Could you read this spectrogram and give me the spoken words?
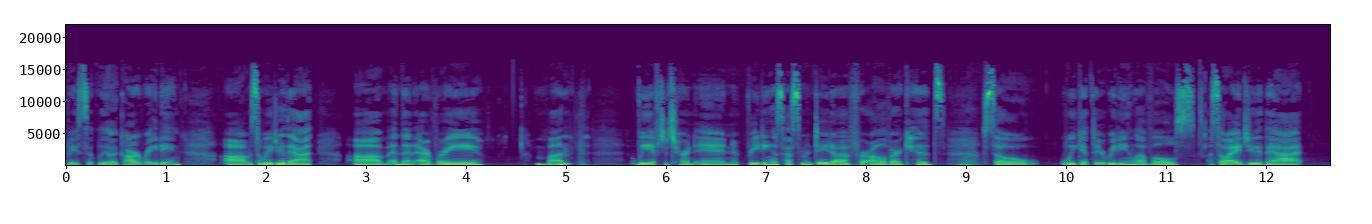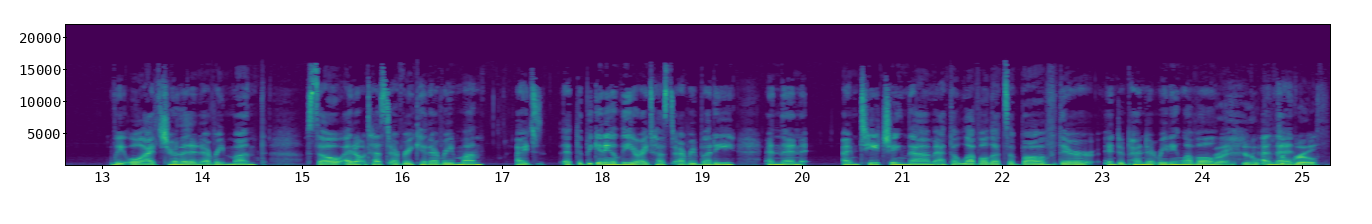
basically like our rating. Um, so we do that, um, and then every month we have to turn in reading assessment data for all of our kids. So we get their reading levels. So I do that. We well, I turn that in every month. So I don't test every kid every month. I at the beginning of the year I test everybody, and then I'm teaching them at the level that's above their independent reading level. Right. You're hoping And for then- growth.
